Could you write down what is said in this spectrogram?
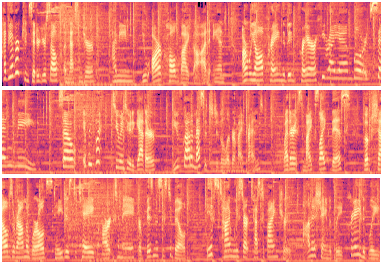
Have you ever considered yourself a messenger? I mean, you are called by God, and aren't we all praying the big prayer, Here I am, Lord, send me? So, if we put two and two together, you've got a message to deliver, my friend. Whether it's mics like this, bookshelves around the world, stages to take, art to make, or businesses to build, it's time we start testifying truth unashamedly, creatively,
